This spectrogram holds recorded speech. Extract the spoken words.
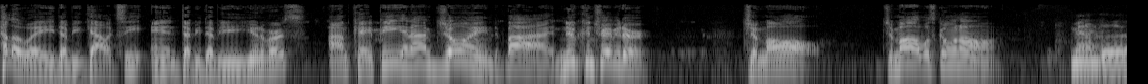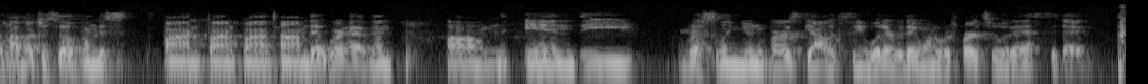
Hello, AEW Galaxy and WWE Universe. I'm KP and I'm joined by new contributor, Jamal. Jamal, what's going on? Man, I'm good. How about yourself on this fine, fine, fine time that we're having um, in the wrestling universe, galaxy, whatever they want to refer to it as today?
